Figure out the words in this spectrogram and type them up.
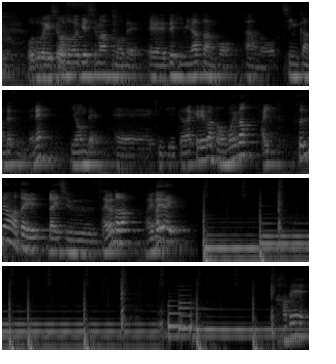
お届けします。お届けしますので、えーぜひ皆さんもあの新刊ですんでね読んで、えー聞いていただければと思います。はい。それではまた来週さようなら。バイバイ壁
